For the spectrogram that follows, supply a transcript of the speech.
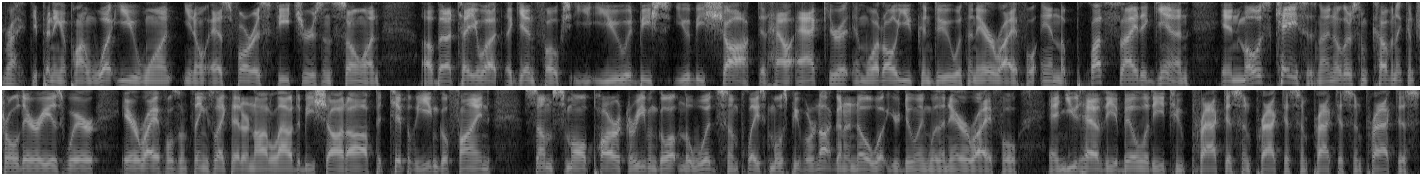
Right. Depending upon what you want, you know, as far as features and so on. Uh, but I tell you what, again, folks, you, you would be you'd be shocked at how accurate and what all you can do with an air rifle. And the plus side, again, in most cases, and I know there's some covenant controlled areas where air rifles and things like that are not allowed to be shot off, but typically you can go find some small park or even go up in the woods someplace. Most people are not going to know what you're doing with an air rifle, and you'd have the ability to practice and practice and practice and practice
